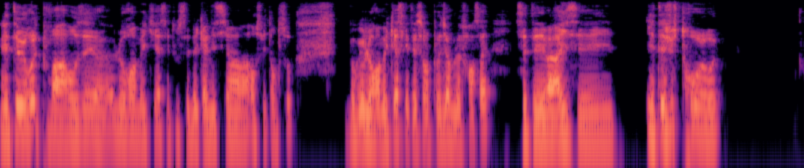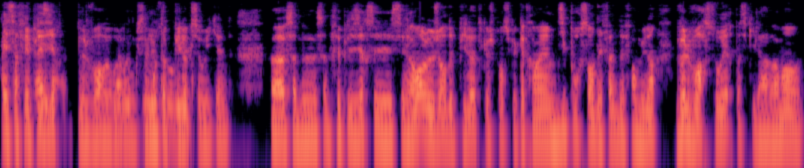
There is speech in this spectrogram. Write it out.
Il était heureux de pouvoir arroser euh, Laurent Mekies et tous ses mécaniciens euh, ensuite en dessous. Donc euh, Laurent Mekies qui était sur le podium, le français, c'était voilà, il s'est, il était juste trop heureux. Et ça fait plaisir de le voir heureux. Donc c'est mon top pilote ce week-end. Ça me ça me fait plaisir. C'est vraiment le genre de pilote que je pense que 90% des fans de Formule 1 veulent voir sourire parce qu'il a vraiment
